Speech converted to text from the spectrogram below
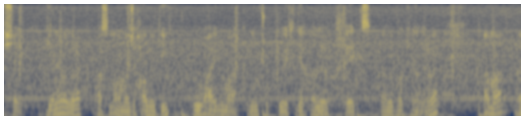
şey genel olarak asıl amacı halı değil. Bu aynı markanın çok kuvvetli halı, FX halı makineleri var. Ama e,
